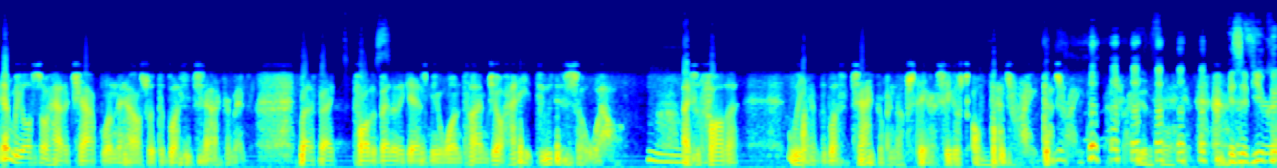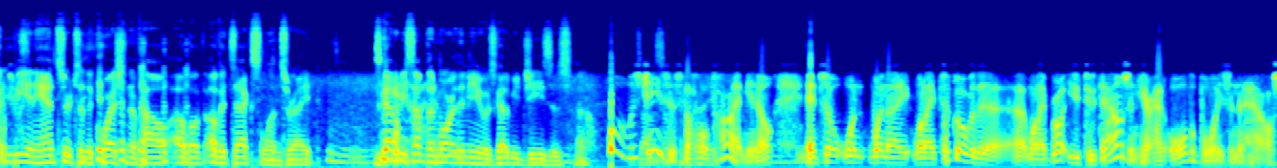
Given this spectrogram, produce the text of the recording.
and we also had a chapel in the house with the Blessed Sacrament. Matter of fact, Father Benedict asked me one time, Joe, how do you do this so well? Mm. I said, Father. We have the Blessed Sacrament upstairs. He goes, "Oh, that's right, that's right, that's right." Beautiful. As if you couldn't be an answer to the question of how of, of, of its excellence, right? Mm. It's got to be something more than you. It's got to be Jesus. huh? Was Jesus the whole time, you know. And so when when I when I took over the uh, when I brought Youth 2000 here, I had all the boys in the house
